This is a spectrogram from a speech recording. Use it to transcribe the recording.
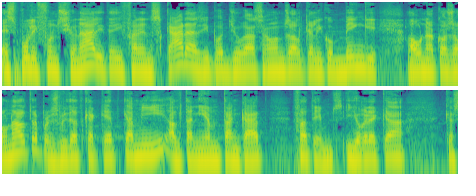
és polifuncional i té diferents cares i pot jugar segons el que li convingui a una cosa o una altra, però és veritat que aquest camí el teníem tancat fa temps i jo crec que, que,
